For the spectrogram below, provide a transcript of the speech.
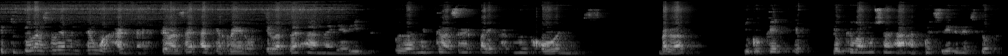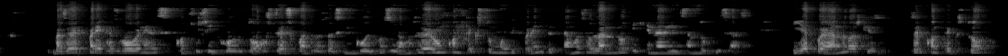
que tú te vas obviamente a Oaxaca, te vas a, Guerrero, te vas a, Nayarit, pues obviamente vas a ver parejas muy jóvenes, ¿verdad? Yo creo que, creo que vamos a, coincidir en esto. Vas a ver parejas jóvenes con sus hijos, dos, tres, cuatro, hasta cinco hijos, y vamos a ver un contexto muy diferente. Estamos hablando y generalizando quizás, y apoyándonos que es el contexto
